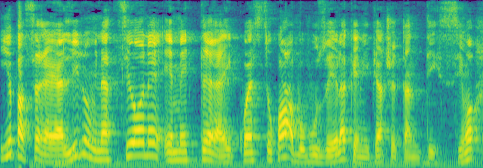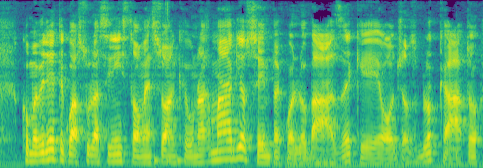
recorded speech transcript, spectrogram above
Io passerei all'illuminazione e metterei questo qua a Vuvuzela che mi piace tantissimo. Come vedete qua sulla sinistra ho messo anche un armadio, sempre quello base che ho già sbloccato,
